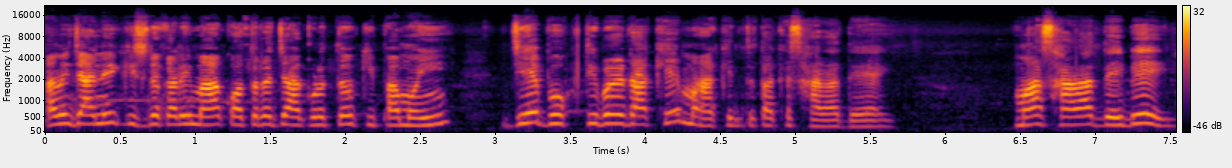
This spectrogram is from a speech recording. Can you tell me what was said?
আমি জানি কৃষ্ণকালী মা কতটা জাগ্রত কৃপাময়ী। যে ভক্তি বলে ডাকে মা কিন্তু তাকে সাড়া দেয়। মা সাড়া দেবেই।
